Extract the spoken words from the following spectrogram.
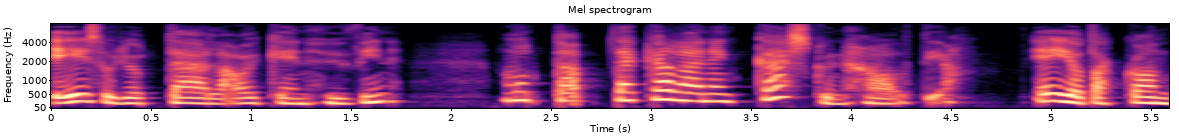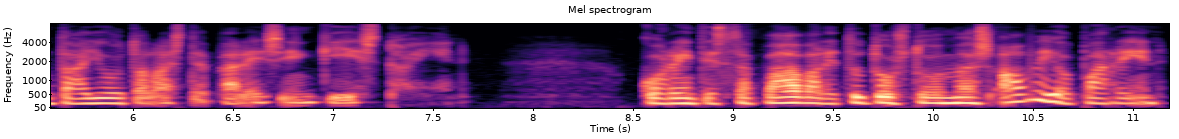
ei suju täällä oikein hyvin, mutta täkäläinen käskynhaltija ei ota kantaa juutalaisten välisiin kiistoihin. Korintissa Paavali tutustuu myös aviopariin,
